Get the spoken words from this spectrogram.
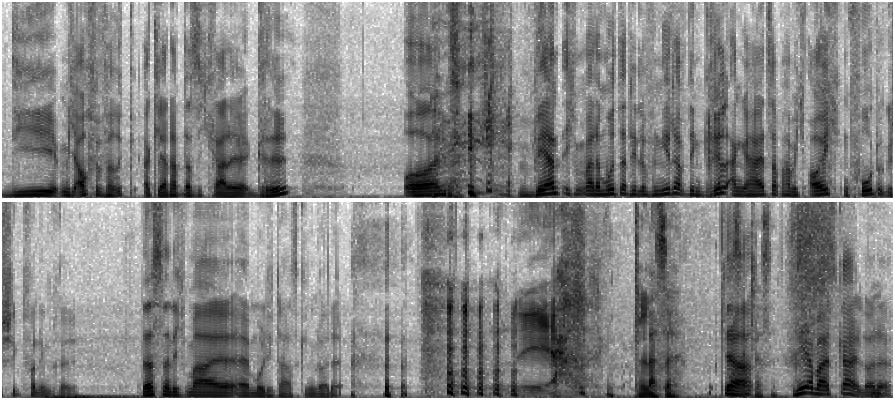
die mich auch für verrückt erklärt hat, dass ich gerade grill. Und während ich mit meiner Mutter telefoniert habe, den Grill angeheizt habe, habe ich euch ein Foto geschickt von dem Grill. Das nenne ich mal äh, Multitasking, Leute. Ja. Klasse. Klasse, Ja. klasse. Nee, aber ist geil, Leute.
